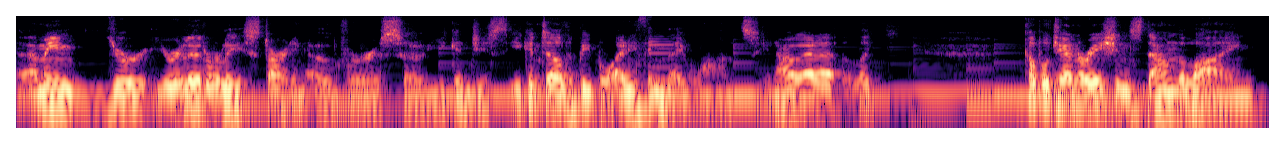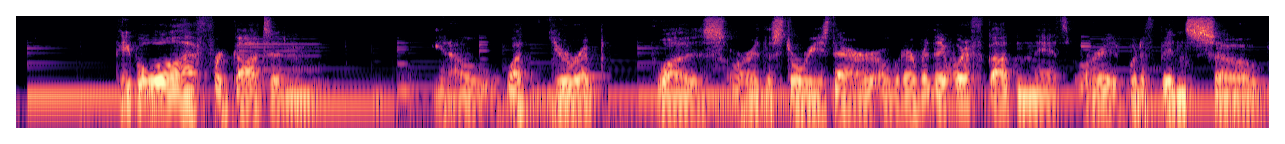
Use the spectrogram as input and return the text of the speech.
I mean you're you're literally starting over so you can just you can tell the people anything they want you know like couple generations down the line people will have forgotten you know what Europe was or the stories there or whatever they would have gotten it or it would have been so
